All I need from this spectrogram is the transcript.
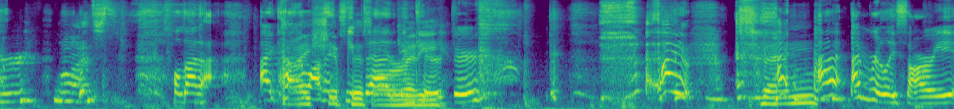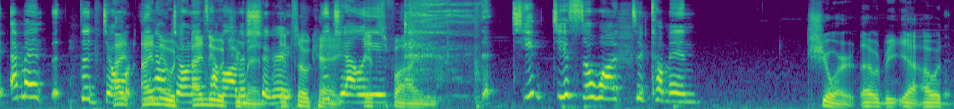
ever watched. Hold on. I, I kind of want to keep this that already. in character. I, Sven, I, I'm really sorry. I meant the don't. I, I you know, knew what, I donuts knew have a lot you of meant. sugar. It's okay. The jelly. It's fine. Do you, do you still want to come in? Sure, that would be yeah. I would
